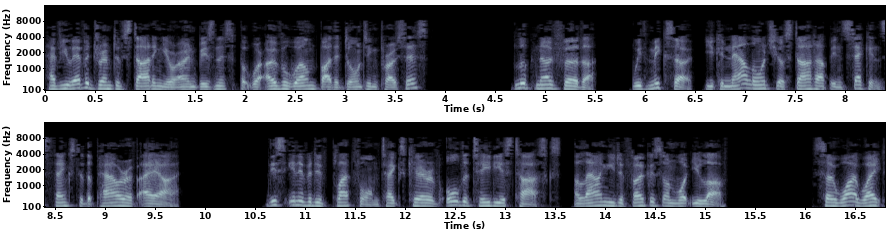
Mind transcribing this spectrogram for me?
Have you ever dreamt of starting your own business but were overwhelmed by the daunting process? Look no further. With Mixo, you can now launch your startup in seconds thanks to the power of AI. This innovative platform takes care of all the tedious tasks, allowing you to focus on what you love. So why wait?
